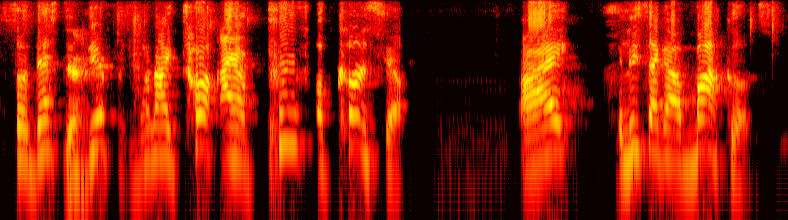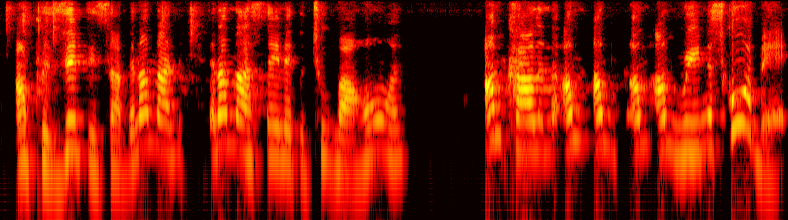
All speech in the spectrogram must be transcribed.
So that's the Yeah. difference. When I talk, I have proof of concept. All right. At least I got mock-ups. I'm presenting something. I'm not, and I'm not saying it to toot my horn. I'm calling. I'm I'm I'm, I'm reading the score back.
